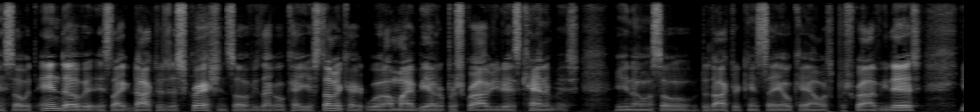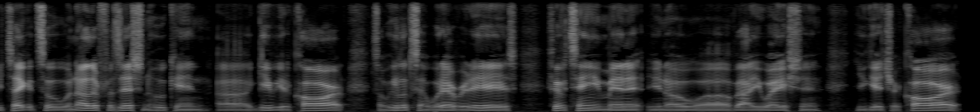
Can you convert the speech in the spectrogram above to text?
And so at the end of it, it's like doctor's discretion. So if he's like, okay, your stomach hurt, well, I might be able to prescribe you this cannabis, you know. And so the doctor can say, okay, I will prescribe you this. You take it to another physician who can uh, give you the card. So he looks at whatever it is, 15 minute, you know, uh, evaluation. You get your card,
